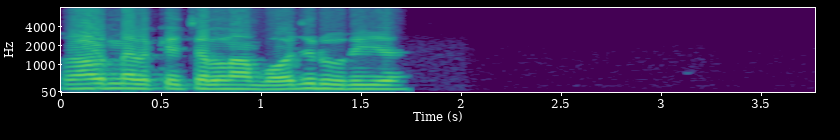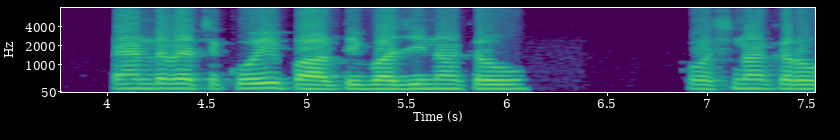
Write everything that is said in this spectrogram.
ਰਲ ਮਿਲ ਕੇ ਚੱਲਣਾ ਬਹੁਤ ਜ਼ਰੂਰੀ ਹੈ। ਪਿੰਡ ਵਿੱਚ ਕੋਈ ਪਾਰਟੀਬਾਜ਼ੀ ਨਾ ਕਰੋ, ਕੁਛ ਨਾ ਕਰੋ।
